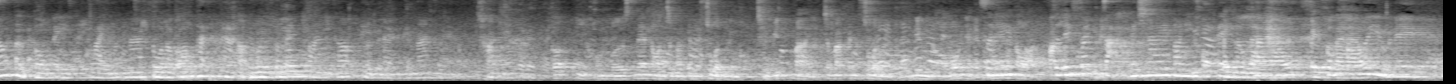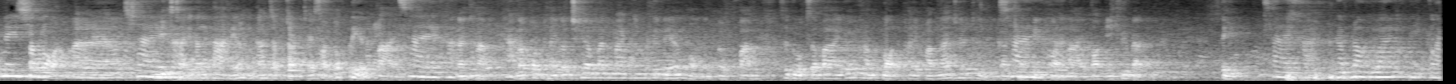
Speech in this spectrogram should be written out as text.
ต้องเติบโตไปไกลมากๆ ตัวเราก็ต้องพัฒนาด้วยเพราะโลกตอนนี้ก็เปลี่ยนแปลงไปมากแล้วใช่ค่ะก็ e-commerce แน่นอนจะมาเป็นส่วนหนึ่งของชีวิตใหม่ จะมาเป็นส่วนหนึ่งของ new normal อย่างจะเรียแน่กนอนจะเรียกว่าจัดไม่ใช่ตอนนี้เขาเป็นแล้วค่ะเป็นแล้วเขาเข้ามาอยู่ในในชีตวิลตอดของมาเราแล้วใช่นิค่ะสัยต่างๆในเรื่องของการจับจ่ายใช้สอยก็เปลี่ยนไปใช่ค่ะนะครับค่ะแล้วคนไทยก็เชื่อมั่นมากยิ่งขึ้นในเรื่องของเอ่อความสะดวกสบายด้วยความปลอดภัยความน่าเชื่อถือการใช่ช้อปปิ้งค่ะออนไลน์ตอนนี้คือแบบติดใช่ค่ะรับรองว่าไปไกล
